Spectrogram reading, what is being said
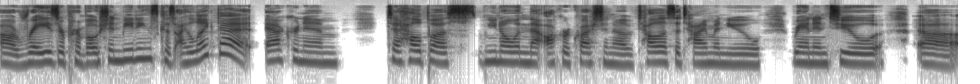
uh, raise or promotion meetings? Because I like that acronym to help us, you know, in that awkward question of tell us a time when you ran into uh,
